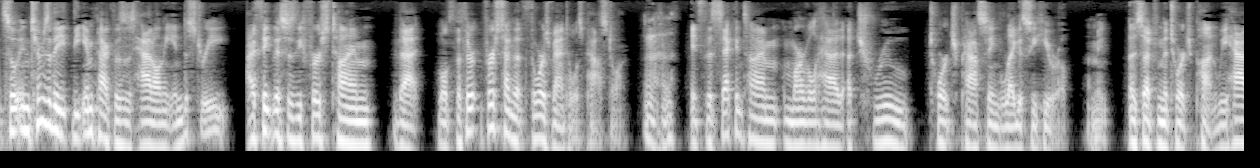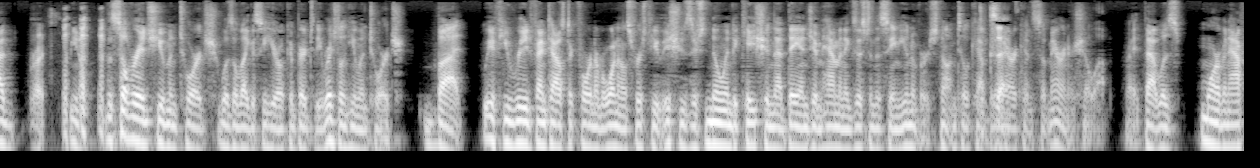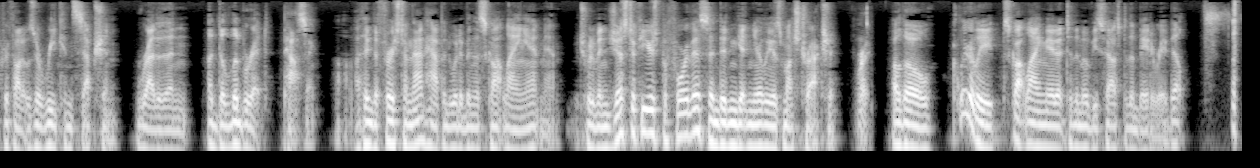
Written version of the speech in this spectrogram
So in terms of the, the impact this has had on the industry, I think this is the first time that, well, it's the thir- first time that Thor's mantle was passed on. Mm-hmm. It's the second time Marvel had a true torch passing legacy hero. I mean, aside from the torch pun, we had, Right. you know, the Silver Age Human Torch was a legacy hero compared to the original Human Torch. But if you read Fantastic Four number one in those first few issues, there's no indication that they and Jim Hammond exist in the same universe, not until Captain Exactly. America and Submariner show up. Right? That was more of an afterthought. It was a reconception rather than a deliberate passing. Uh, I think the first time that happened would have been the Scott Lang Ant-Man, which would have been just a few years before this and didn't get nearly as much traction. Right. Although, clearly, Scott Lang made it to the movies faster than Beta Ray Bill.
